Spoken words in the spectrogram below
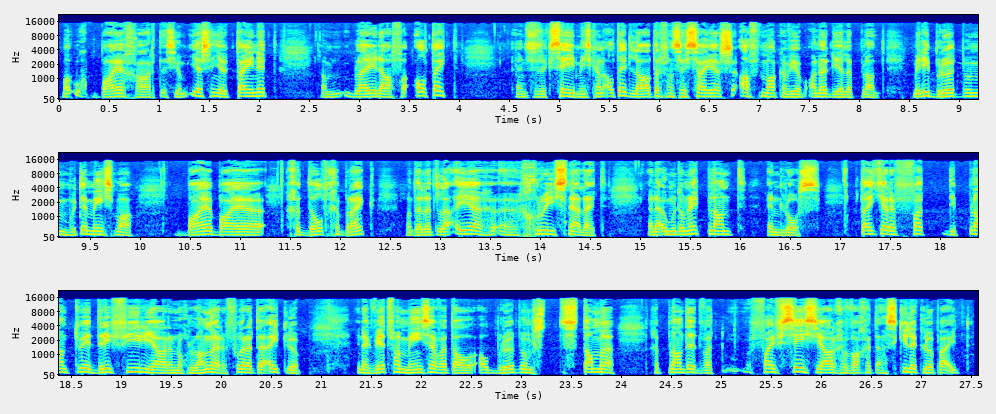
maar ook baie gehard is hy om eers in jou tuin het, dan bly hy daar vir altyd. En soos ek sê, mense kan altyd later van sy seiers afmaak en weer op ander dele plant. Met die broodboom moet 'n mens maar baie baie geduld gebruik want hulle het hulle eie uh, groei snelheid. En 'n ou moet hom net plant en los. Partykeer vat die plant 2, 3, 4 jaar en nog langer voordat hy uitloop. En ek weet van mense wat al al broodboomstamme geplant het wat 5, 6 jaar gewag het en skielik loop hy uit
